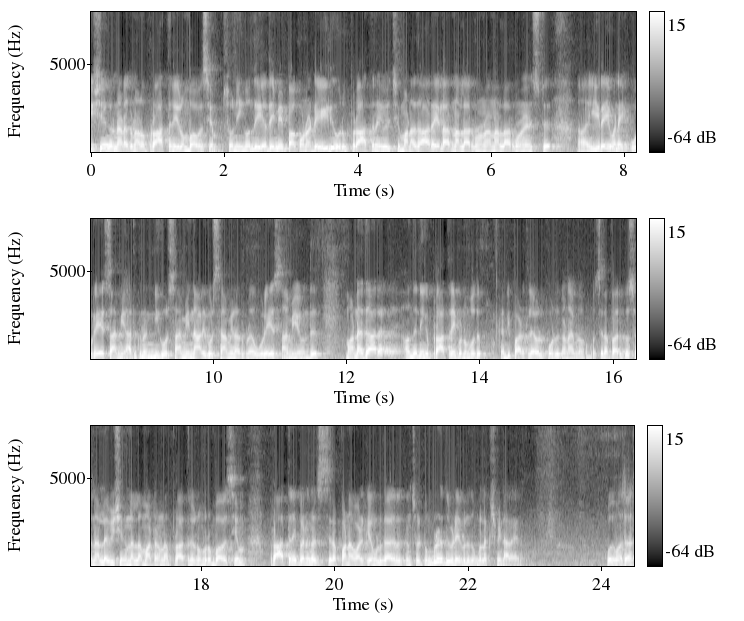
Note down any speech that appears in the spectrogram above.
விஷயங்கள் நடக்கனாலும் பிரார்த்தனை ரொம்ப அவசியம். ஸோ நீங்கள் வந்து எதையுமே பார்க்கணும். டெய்லி ஒரு பிரார்த்தனை வச்சு மனதார எல்லோரும் நல்லா இருக்கணும் நான் நல்லா இருக்கணும்னு நினச்சிட்டு இறைவனை ஒரே சாமி அதுக்குன்னு இன்றைக்கி ஒரு சாமி நாளைக்கு ஒரு சாமிலாம் இருக்கணும் ஒரே சாமியை வந்து மனதார வந்து நீங்கள் பிரார்த்தனை பண்ணும்போது கண்டிப்பாக அடுத்த லெவல் போகிறதுக்கான ரொம்ப சிறப்பாக இருக்கும் ஸோ நல்ல விஷயங்கள் நல்ல மாற்றங்கள்லாம் பிரார்த்தனை ரொம்ப ரொம்ப அவசியம். பிரார்த்தனை பண்ணுங்கள். சிறப்பான வாழ்க்கை உங்களுக்காக இருக்குன்னு சொல்லிட்டு உங்களது விடைபெறுவது உங்கள் லக்ஷ்மி நாராயணன். போதுமா சார்?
